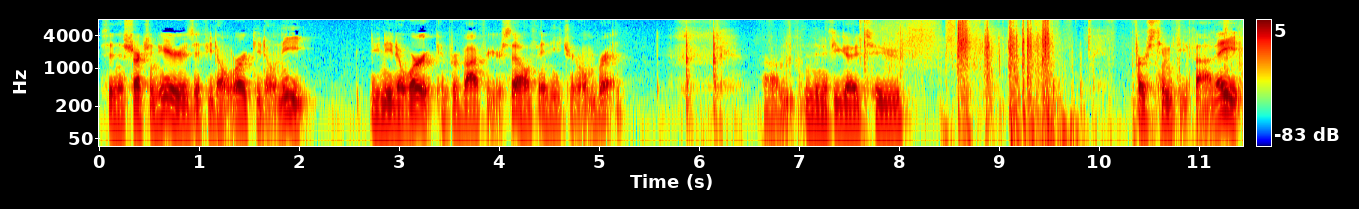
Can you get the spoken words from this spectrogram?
So the instruction here is if you don't work, you don't eat. You need to work and provide for yourself and eat your own bread. Um, and then if you go to 1 Timothy 5 8,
